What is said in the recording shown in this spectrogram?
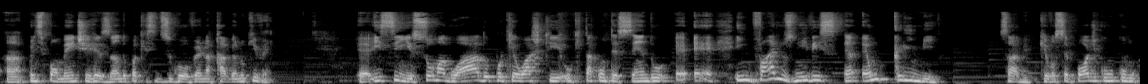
Uh, principalmente rezando para que esse desgoverno acabe ano que vem. É, e sim, sou magoado porque eu acho que o que está acontecendo é, é, em vários níveis é, é, um crime, sabe? Porque você pode, com, com,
